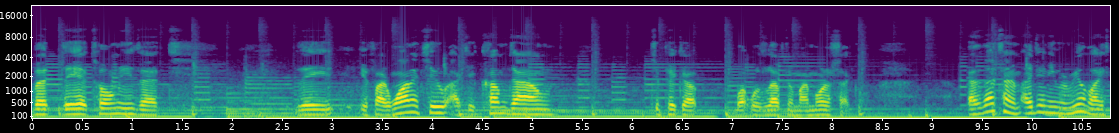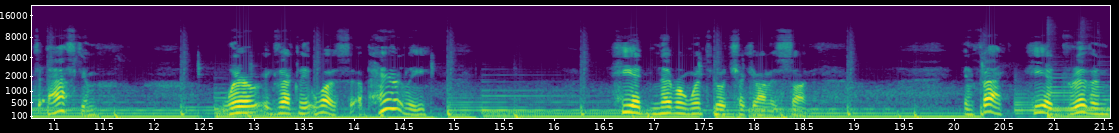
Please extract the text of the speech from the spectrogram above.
But they had told me that they, if I wanted to, I could come down to pick up what was left of my motorcycle. At that time, I didn't even realize to ask him where exactly it was. Apparently, he had never went to go check on his son. In fact, he had driven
